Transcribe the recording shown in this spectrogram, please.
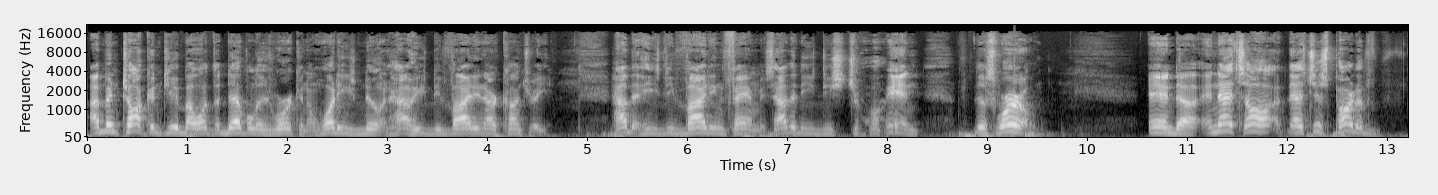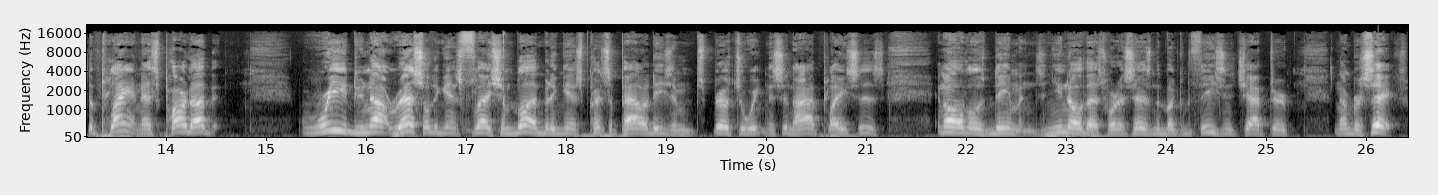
I've been talking to you about what the devil is working on, what he's doing, how he's dividing our country, how that he's dividing families, how that he's destroying this world and uh, and that's all. That's just part of the plan. That's part of it. We do not wrestle against flesh and blood, but against principalities and spiritual weakness in high places, and all those demons. And you know that's what it says in the book of Ephesians, chapter number six.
